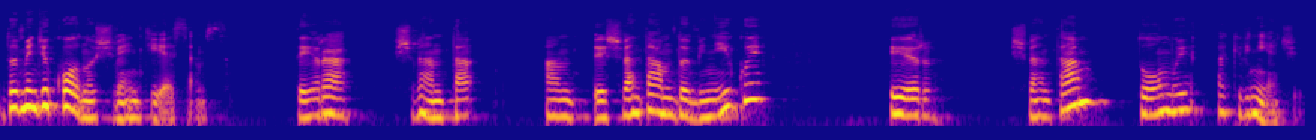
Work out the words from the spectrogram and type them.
Dominikonų šventiesiems. Tai yra šventa, ant, šventam Dominikui ir šventam Tomui Akviniečiui.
